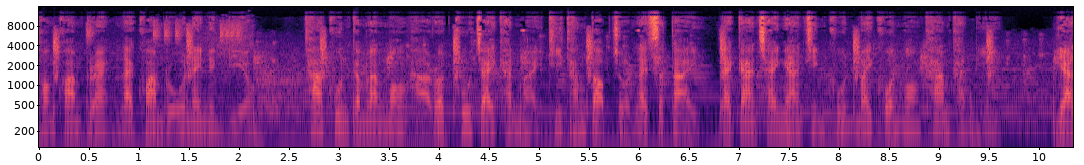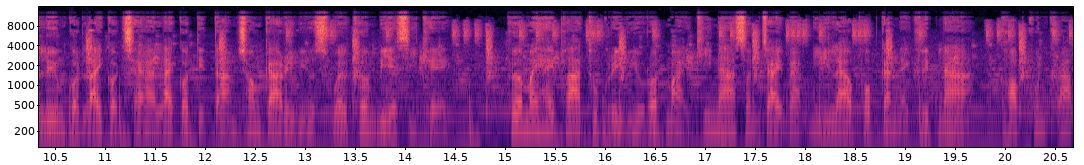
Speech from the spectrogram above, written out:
ของความแกร่งและความหรูในหนึ่งเดียว ถ้าคุณกำลังมองหารถคู่ใจคันใหม่ที่ทั้งตอบโจทย์ไลฟ์สไตล์ และการใช้งานจริงคุณไม่ควรมองข้ามคันนี้ อย่าลืมกดไลค์กดแชร์และกดติดตามช่องการรีวิว Welcome BACK เพื่อไม่ให้พลาดทุกรีวิวรถใหม่ที่น่าสนใจแบบนี้แล้วพบกันในคลิปหน้า ขอบคุณครับ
